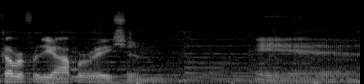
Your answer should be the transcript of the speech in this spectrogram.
covered for the operation, and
